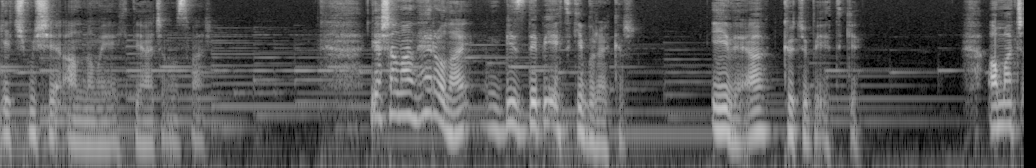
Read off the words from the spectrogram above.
geçmişi anlamaya ihtiyacımız var. Yaşanan her olay bizde bir etki bırakır. İyi veya kötü bir etki. Amaç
